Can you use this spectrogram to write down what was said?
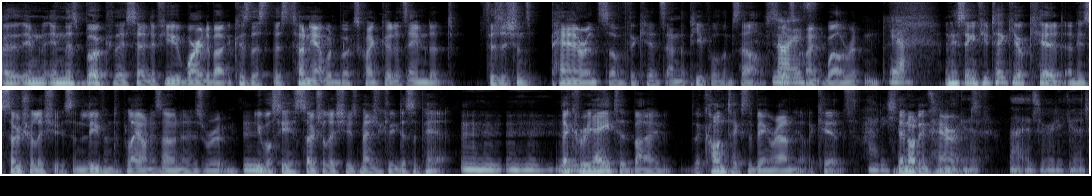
uh, in in this book they said if you worried about because this this Tony Attwood book's quite good. It's aimed at physicians, parents of the kids, and the people themselves. So Nice. it's quite well written. Yeah. And he's saying if you take your kid and his social issues and leave him to play on his own in his room, Mm. you will see his social issues magically disappear. Mm-hmm, mm-hmm, They're created by the context of being around the other kids. Howdy shit, They're not that's really inherent. That is really good.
